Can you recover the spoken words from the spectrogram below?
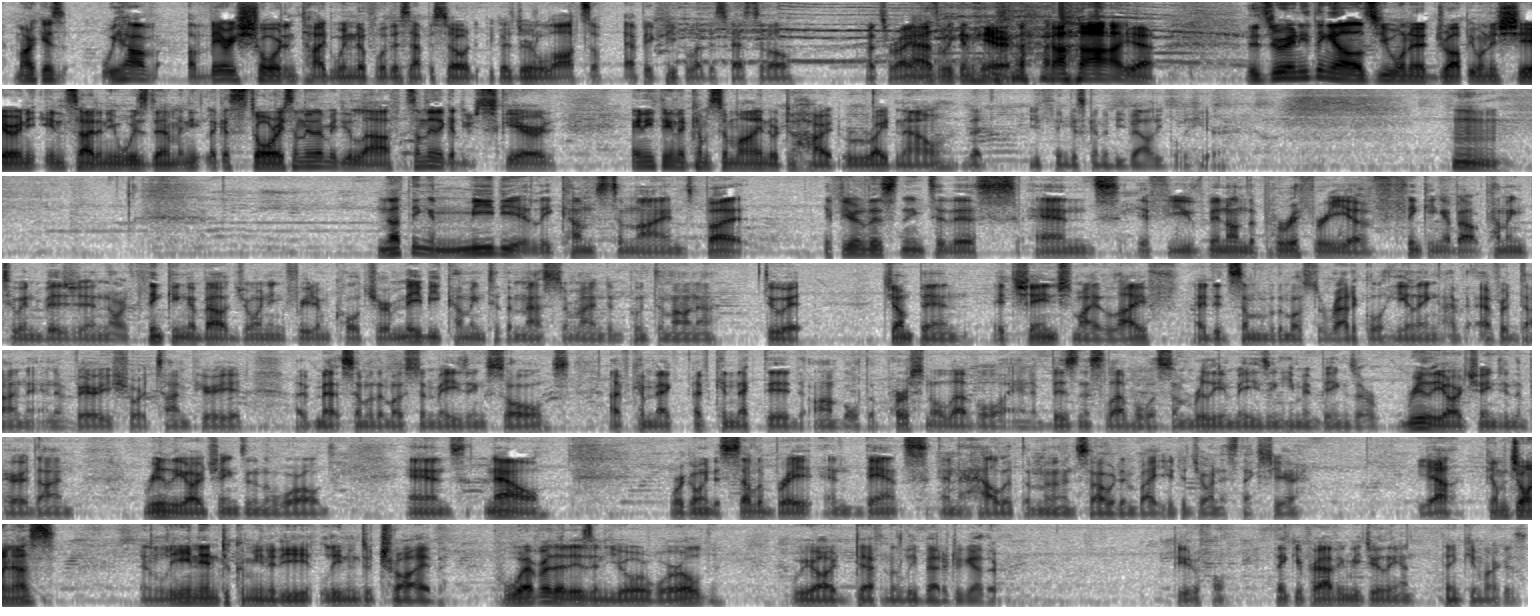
Marcus, we have a very short and tight window for this episode because there are lots of epic people at this festival, That's right. as we can hear. yeah. Is there anything else you want to drop? You want to share? Any insight? Any wisdom? Any like a story? Something that made you laugh? Something that got you scared? Anything that comes to mind or to heart right now that you think is going to be valuable to hear? Hmm. Nothing immediately comes to mind, but if you're listening to this and if you've been on the periphery of thinking about coming to Envision or thinking about joining Freedom Culture, maybe coming to the mastermind in Punta Mona, do it. Jump in. It changed my life. I did some of the most radical healing I've ever done in a very short time period. I've met some of the most amazing souls. I've connect, I've connected on both a personal level and a business level with some really amazing human beings that really are changing the paradigm, really are changing the world. And now we're going to celebrate and dance and howl at the moon. So I would invite you to join us next year. Yeah, come join us and lean into community, lean into tribe. Whoever that is in your world, we are definitely better together. Beautiful. Thank you for having me, Julian. Thank you, Marcus.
